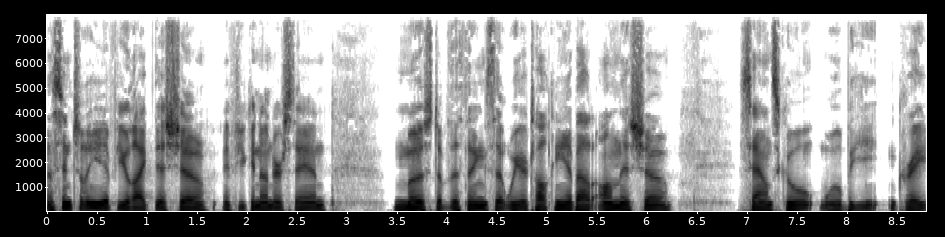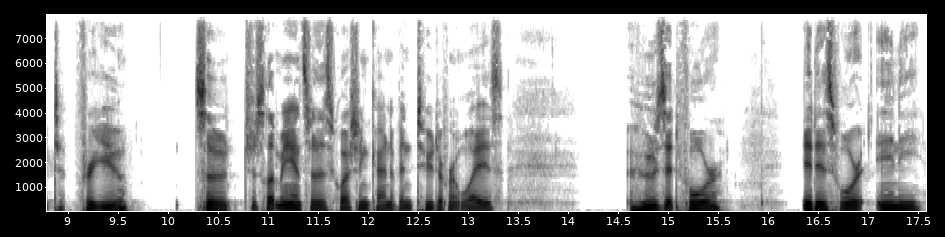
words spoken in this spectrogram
Essentially, if you like this show, if you can understand most of the things that we are talking about on this show, Sound School will be great for you. So just let me answer this question kind of in two different ways. Who's it for? It is for any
